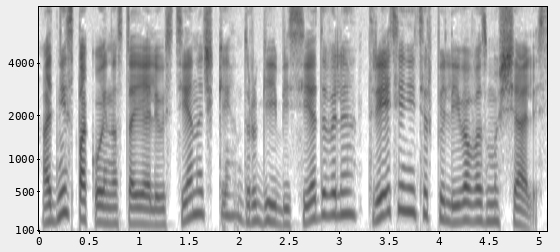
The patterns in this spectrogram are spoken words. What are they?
Одни спокойно стояли у стеночки, другие беседовали, третьи нетерпеливо возмущались.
